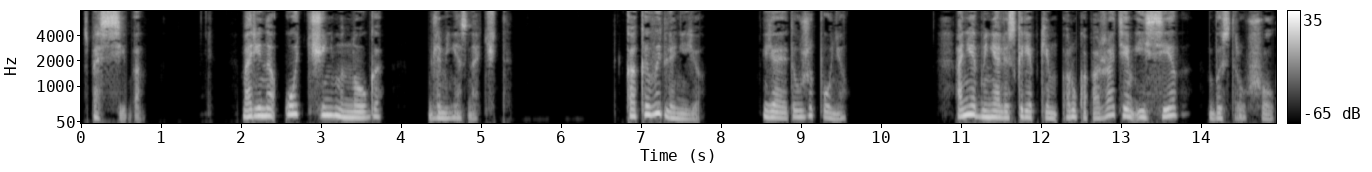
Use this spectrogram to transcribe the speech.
Спасибо. Марина очень много для меня значит. Как и вы для нее. Я это уже понял. Они обменялись крепким рукопожатием, и Сева быстро ушел.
